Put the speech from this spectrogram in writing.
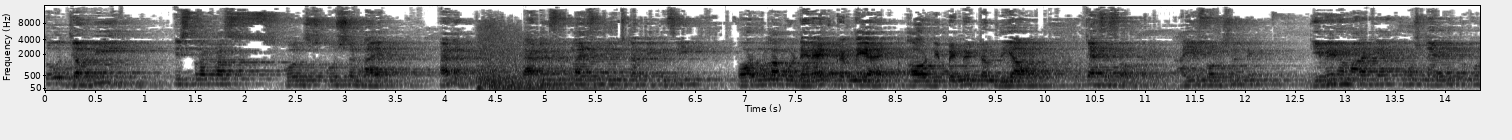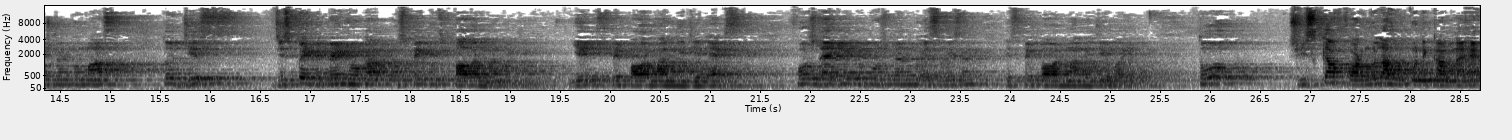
तो जब भी इस तरह का क्वेश्चन आए, है ना? डायमेंशन लाइसेंस यूज़ करके किसी फॉर्मूला को डेराइव करने आए और डिपेंडेंट टर्म दिया हो तो कैसे सॉल्व करेंगे? आइए सॉल्यूशन में गिवन हमारा क्या है? Force directly proportional to mass तो जिस जिस पे डिपेंड होगा, उस पर कुछ पावर मान लीजिए। ये इस पे पावर मान लीजिए X force directly proportional to acceleration इस पे पावर मान लीजिए वाई तो जिसका फॉर्मूला हमको निकालना है,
